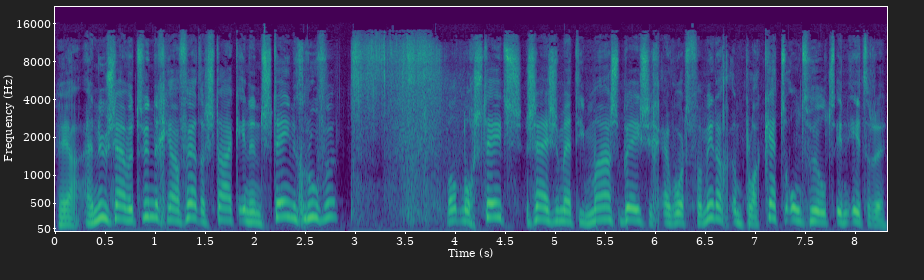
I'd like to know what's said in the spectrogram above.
Ja, en nu zijn we twintig jaar verder. Sta ik in een steengroeven. Want nog steeds zijn ze met die Maas bezig. Er wordt vanmiddag een plaket onthuld in Itteren.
